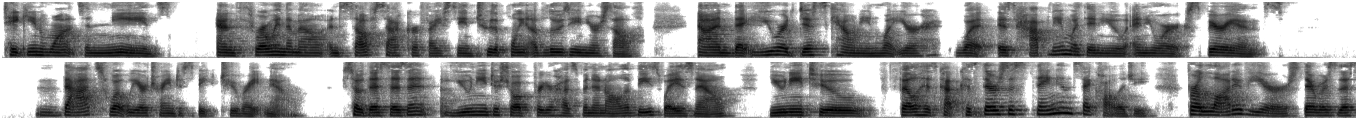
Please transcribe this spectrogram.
taking wants and needs and throwing them out and self sacrificing to the point of losing yourself and that you are discounting what you're what is happening within you and your experience. That's what we are trying to speak to right now so this isn't, you need to show up for your husband in all of these ways now. You need to fill his cup because there's this thing in psychology. For a lot of years, there was this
